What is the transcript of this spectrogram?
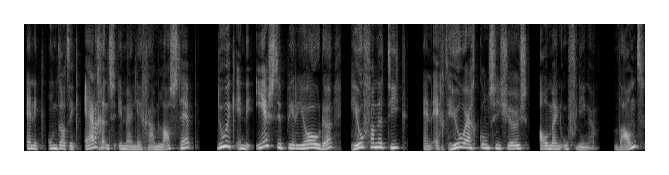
en ik, omdat ik ergens in mijn lichaam last heb, doe ik in de eerste periode heel fanatiek en echt heel erg conscientieus al mijn oefeningen. Want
